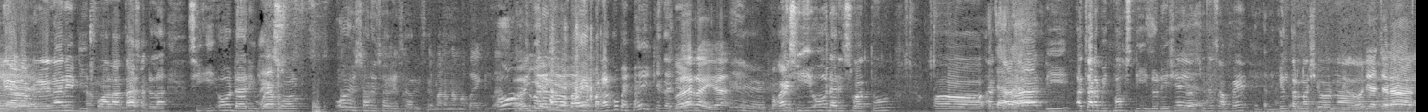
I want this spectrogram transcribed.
ini alhamdulillah nih di Fualatas adalah CEO dari Werewolf. Oh, sorry sorry sorry. sorry. Gimana nama baik kita? Oh, Oh, iya, nama iya, baik. iya. Padahal gua baik-baik kita. Bara ya. Iya, pokoknya CEO dari suatu uh, acara. Acara. di acara beatbox di Indonesia yang Iya. sudah sampai Internasional. Oh, di acara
